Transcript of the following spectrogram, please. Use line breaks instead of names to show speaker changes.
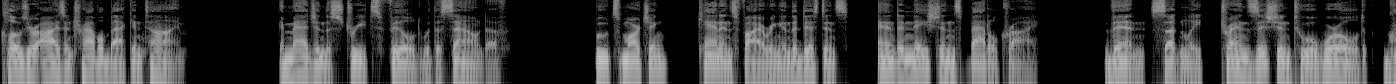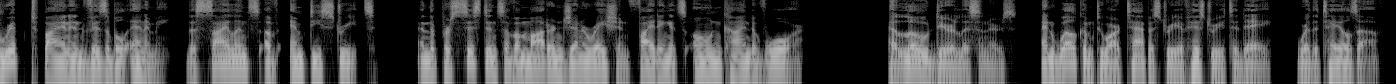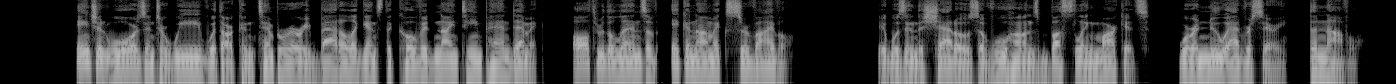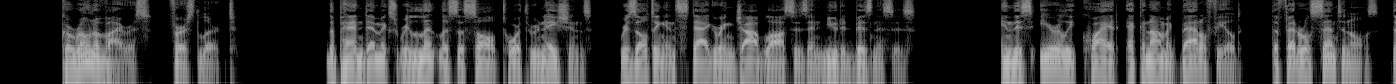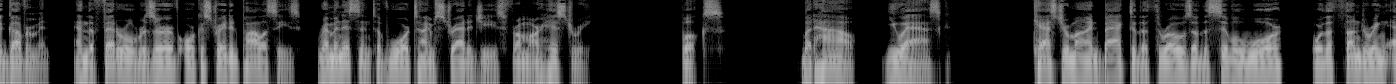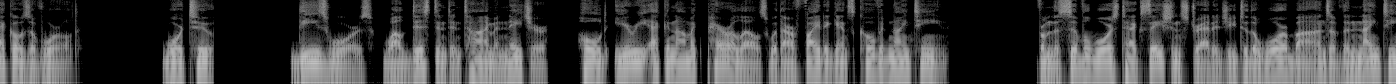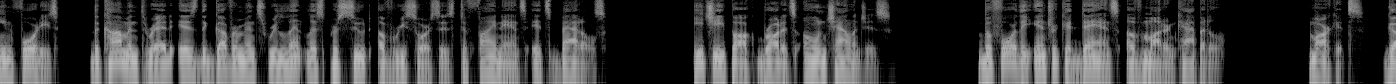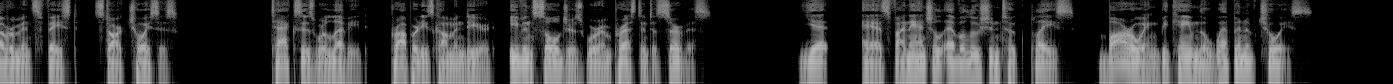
Close your eyes and travel back in time. Imagine the streets filled with the sound of boots marching, cannons firing in the distance, and a nation's battle cry. Then, suddenly, transition to a world gripped by an invisible enemy, the silence of empty streets, and the persistence of a modern generation fighting its own kind of war. Hello, dear listeners, and welcome to our tapestry of history today, where the tales of ancient wars interweave with our contemporary battle against the COVID-19 pandemic, all through the lens of economic survival. It was in the shadows of Wuhan's bustling markets where a new adversary, the novel coronavirus, first lurked. The pandemic's relentless assault tore through nations, resulting in staggering job losses and muted businesses. In this eerily quiet economic battlefield, the federal sentinels, the government, and the Federal Reserve orchestrated policies reminiscent of wartime strategies from our history. Books. But how, you ask? Cast your mind back to the throes of the Civil War or the thundering echoes of World War II. These wars, while distant in time and nature, hold eerie economic parallels with our fight against COVID-19. From the Civil War's taxation strategy to the war bonds of the 1940s, the common thread is the government's relentless pursuit of resources to finance its battles. Each epoch brought its own challenges. Before the intricate dance of modern capital, markets, governments faced stark choices. Taxes were levied, properties commandeered, even soldiers were impressed into service. Yet, as financial evolution took place, borrowing became the weapon of choice.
